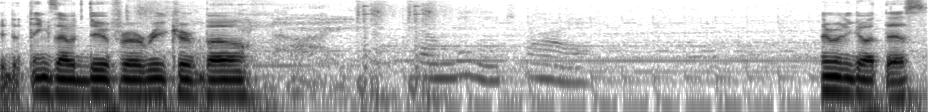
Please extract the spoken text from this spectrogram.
the things I would do for a recurve bow. I'm gonna go with this.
